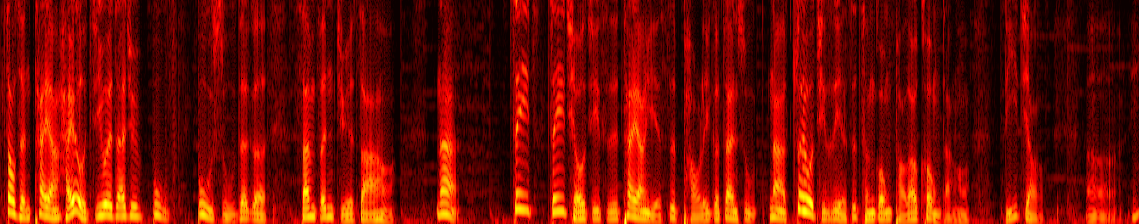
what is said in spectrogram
造成太阳还有机会再去部部署这个三分绝杀，哈。那这一这一球其实太阳也是跑了一个战术，那最后其实也是成功跑到空档，哦，底角，呃，诶，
